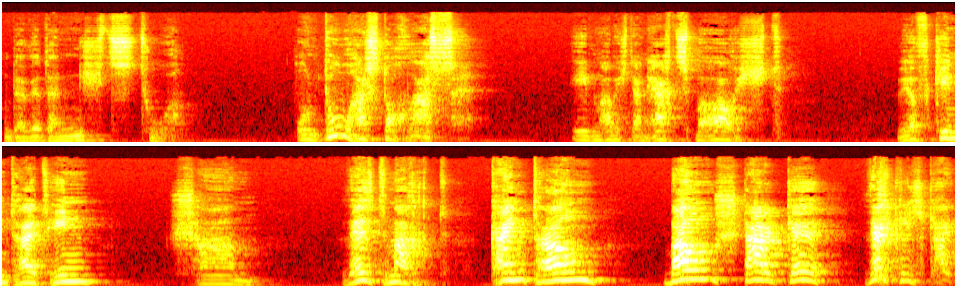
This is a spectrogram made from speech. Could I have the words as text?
und er wird ein Nichtstuer. Und du hast doch Rasse. Eben habe ich dein Herz behorcht. Wirf Kindheit hin, Scham, Weltmacht, kein Traum, baumstarke Wirklichkeit.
